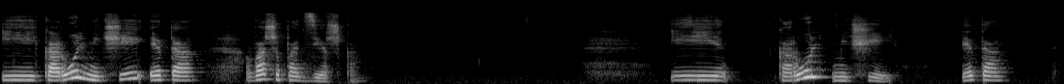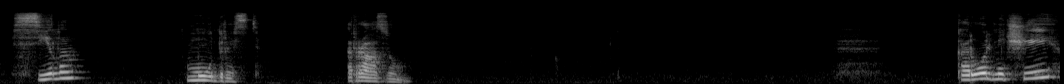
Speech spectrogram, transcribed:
и король мечей – это ваша поддержка. И король мечей – это сила, мудрость, разум. Король мечей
